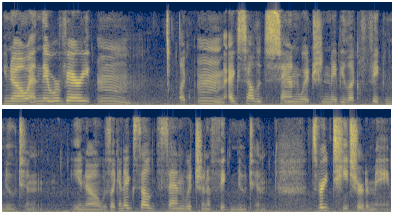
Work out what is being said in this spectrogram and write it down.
you know, and they were very mmm, like mmm, egg salad sandwich and maybe like a fig Newton. You know, it was like an egg salad sandwich and a fig Newton. It's very teacher to me.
